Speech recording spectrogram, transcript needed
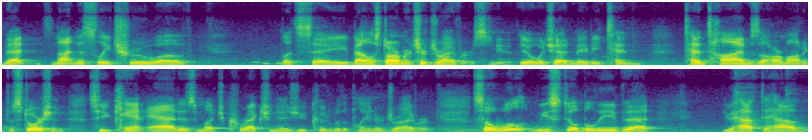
that's not necessarily true of let's say, balanced armature drivers, Yeah. you know, which had maybe 10, 10 times the harmonic distortion. So you can't add as much correction as you could with a planar driver. So we'll, we still believe that you have to have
